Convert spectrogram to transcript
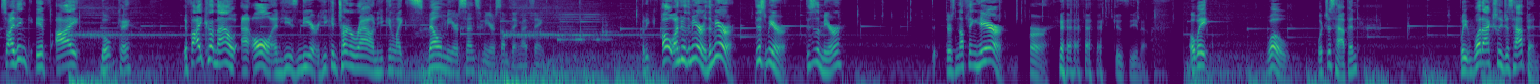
So I think if I... Oh, okay. If I come out at all and he's near, he can turn around. He can, like, smell me or sense me or something, I think. But he... Oh, under the mirror. The mirror. This mirror. This is a mirror. Th there's nothing here. Er. Casino. Oh, wait. Whoa. What just happened? Wait, what actually just happened?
